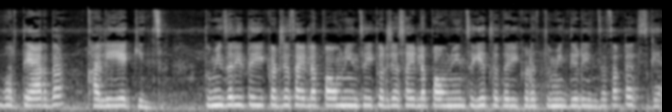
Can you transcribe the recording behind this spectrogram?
वरती अर्धा खाली एक इंच तुम्ही जर इथं इकडच्या साईडला पाऊन इंच इकडच्या साईडला पाऊन इंच घेतलं तर इकडं तुम्ही दीड इंचाचा टक्स घ्या.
